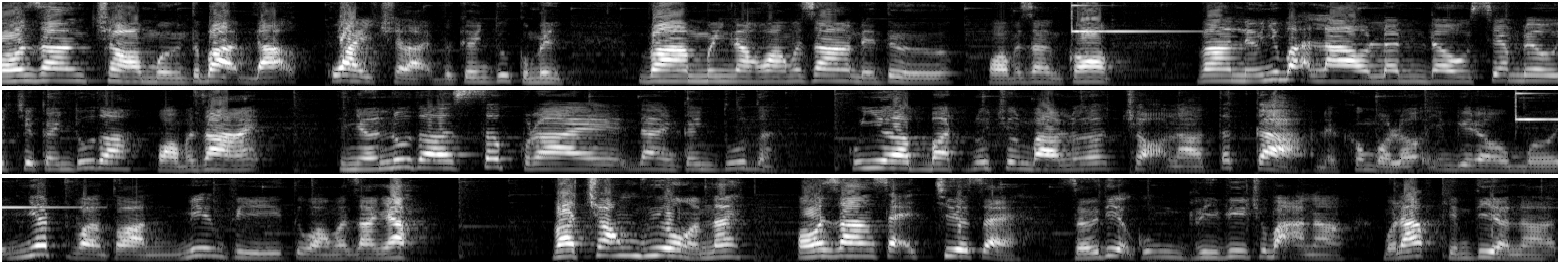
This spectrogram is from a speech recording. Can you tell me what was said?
Hoàng Văn Giang chào mừng các bạn đã quay trở lại với kênh YouTube của mình. Và mình là Hoàng Văn Giang, đến từ Hoàng Văn Giang.com Và nếu như bạn nào lần đầu xem video trên kênh YouTube Hoàng Văn Giang ấy, Thì nhấn nút uh, subscribe đăng kênh YouTube này. Cũng như bật nút chuông báo nữa, chọn là tất cả để không bỏ lỡ những video mới nhất và hoàn toàn miễn phí từ Hoàng Văn Giang nha. Và trong video ngày hôm nay, Hoàng Văn Giang sẽ chia sẻ, giới thiệu cũng review cho bạn là một app kiếm tiền là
